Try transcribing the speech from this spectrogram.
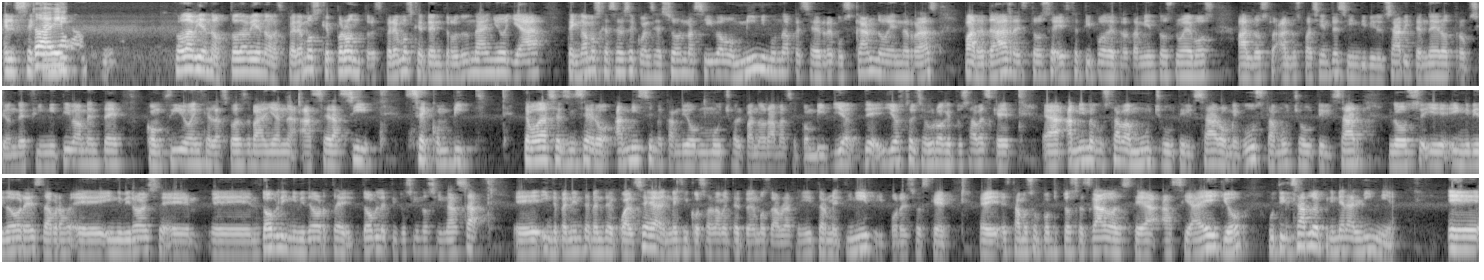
El Todavía no. Todavía no, todavía no. Esperemos que pronto, esperemos que dentro de un año ya tengamos que hacer secuenciación masiva o mínimo una PCR buscando NRAS para dar estos, este tipo de tratamientos nuevos a los, a los pacientes e individualizar y tener otra opción. Definitivamente confío en que las cosas vayan a ser así. Seconbit te voy a ser sincero, a mí sí me cambió mucho el panorama Seconbit. Yo, yo estoy seguro que tú sabes que eh, a, mí me gustaba mucho utilizar o me gusta mucho utilizar los eh, inhibidores, eh, inhibidores el doble inhibidor, doble titocino sinasa, de cuál sea. En México solamente tenemos la termetinib y por eso es que estamos un poquito sesgados este, hacia ello. Utilizarlo de primera línea.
